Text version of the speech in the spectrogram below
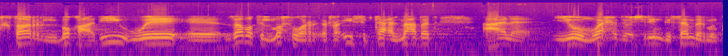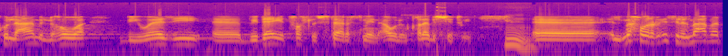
اختار البقعة دي وظبط المحور الرئيسي بتاع المعبد على يوم 21 ديسمبر من كل عام اللي هو بيوازي بداية فصل الشتاء رسميا أو الانقلاب الشتوي. المحور الرئيسي للمعبد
